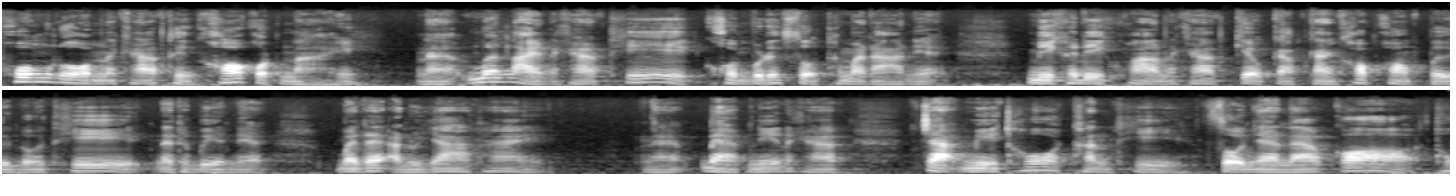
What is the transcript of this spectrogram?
พ่วงรวมนะครับถึงข้อกฎหมาย นะเมื่อไหร่นะครับที่คนบริสุทธิ์ธรรมดาเนี่ยมีคดีความนะครับเกี่ยวกับการครอบครองปืนโดยที่ในทะเบียนเนี่ยไม่ได้อนุญาตให้นะแบบนี้นะครับจะมีโทษทันที ส่วนใหญ่แล้วก็โท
